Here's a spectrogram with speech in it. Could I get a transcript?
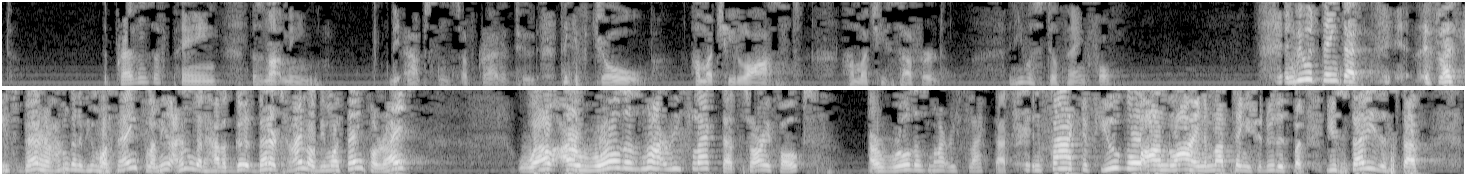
The presence of pain does not mean the absence of gratitude. Think of Job, how much he lost, how much he suffered, and he was still thankful. And we would think that if life gets better, I'm going to be more thankful. I mean, I'm going to have a good, better time. I'll be more thankful, right? Well, our world does not reflect that. Sorry, folks. Our world does not reflect that. In fact, if you go online, I'm not saying you should do this, but you study this stuff,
